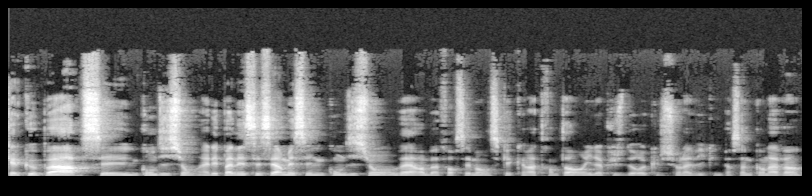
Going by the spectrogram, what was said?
quelque part, c'est une condition. Elle est pas nécessaire, mais c'est une condition vers, bah, forcément, si quelqu'un a 30 ans, il a plus de recul sur la vie qu'une personne qui en a 20.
